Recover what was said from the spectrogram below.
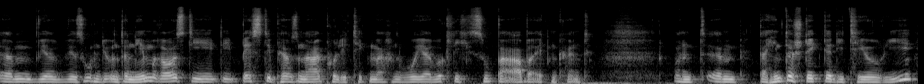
ähm, wir, wir suchen die Unternehmen raus, die die beste Personalpolitik machen, wo ihr wirklich super arbeiten könnt. Und ähm, dahinter steckt ja die Theorie,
